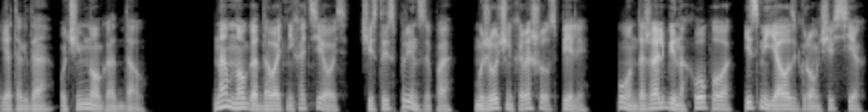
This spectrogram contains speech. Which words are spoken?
Я тогда очень много отдал. Нам много отдавать не хотелось, чисто из принципа. Мы же очень хорошо спели. Вон, даже Альбина хлопала и смеялась громче всех.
